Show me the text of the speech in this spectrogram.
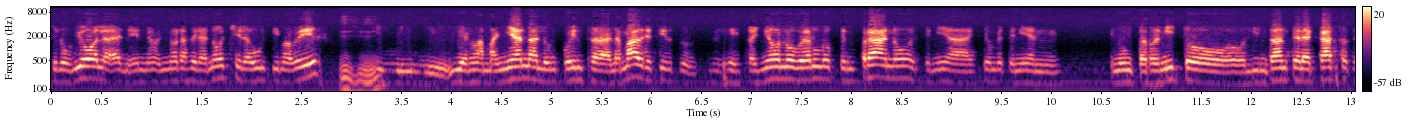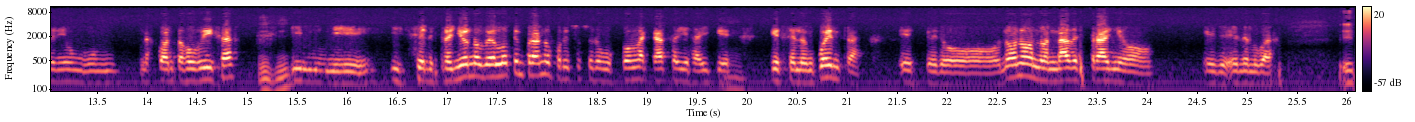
se lo vio en, horas de la noche la última vez y, en la mañana lo encuentra la madre, cierto, les extrañó no verlo temprano. Tenía, este hombre tenía en, un terrenito lindante a la casa, tenía unas cuantas ovejas y, se le extrañó no verlo temprano, por eso se lo buscó en la casa y es ahí que, mm. que se lo encuentra. Eh, pero no, no, no, nada extraño en, el lugar. Eh,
